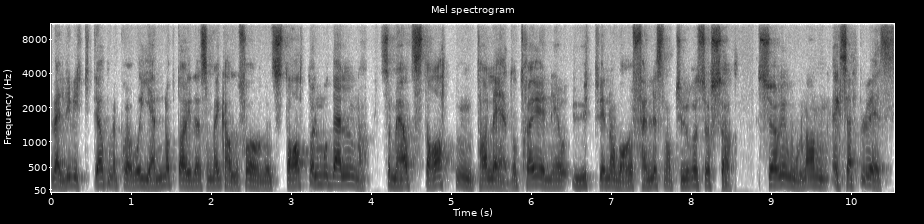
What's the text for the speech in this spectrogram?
veldig viktig at vi prøver å gjenoppdage det som jeg kaller for Statoil-modellene. Som er at staten tar ledertrøyen i å utvinne våre felles naturressurser Sør i Rogaland eksempelvis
